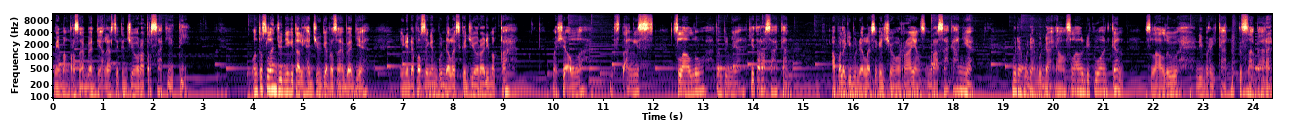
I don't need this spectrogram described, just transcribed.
memang persahabatnya Lesti Kejora tersakiti untuk selanjutnya kita lihat juga persahabat ya Ini ada postingan Bunda Lesti Kejora di Mekah Masya Allah Tangis selalu tentunya kita rasakan Apalagi Bunda Lesti Kejora yang merasakannya. Mudah-mudahan Bunda El selalu dikuatkan Selalu diberikan kesabaran.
